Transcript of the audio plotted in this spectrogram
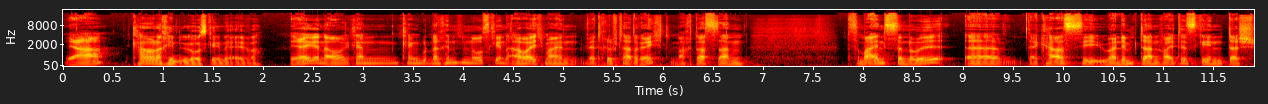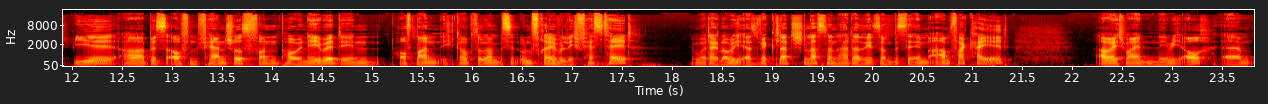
Ja. Kann auch nach hinten losgehen, der Elfer. Ja, genau. Kann, kann gut nach hinten losgehen, aber ich meine, wer trifft, hat recht. Macht das dann zum 1 zu 0. Äh, der KSC übernimmt dann weitestgehend das Spiel, aber bis auf einen Fernschuss von Paul Nebel, den Hoffmann, ich glaube, sogar ein bisschen unfreiwillig festhält. Den wollte er, glaube ich, erst wegklatschen lassen und dann hat er sich so ein bisschen im Arm verkeilt. Aber ich meine, nehme ich auch. Ähm,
